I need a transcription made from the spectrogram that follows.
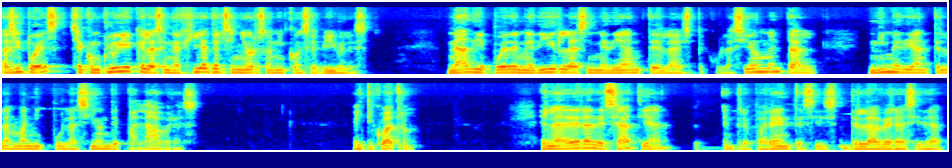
Así pues, se concluye que las energías del Señor son inconcebibles. Nadie puede medirlas ni mediante la especulación mental ni mediante la manipulación de palabras. 24. En la era de Satya, entre paréntesis, de la veracidad,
